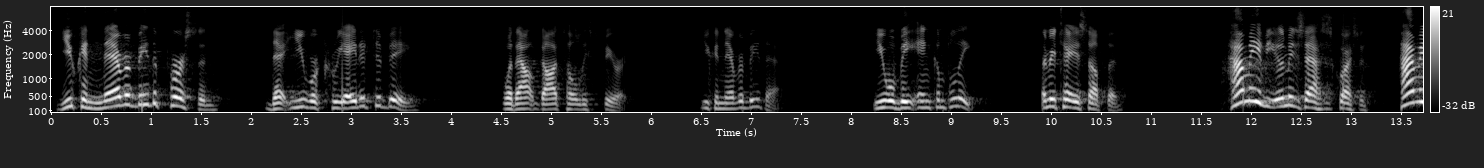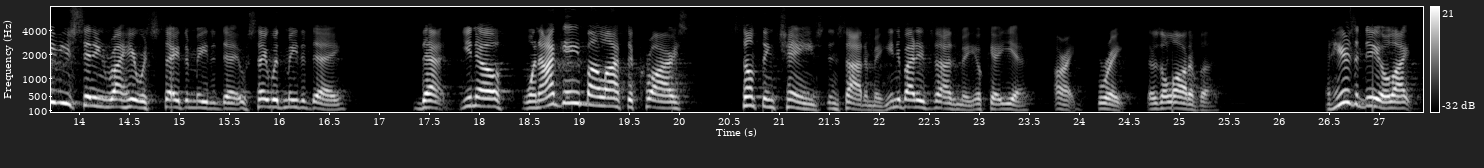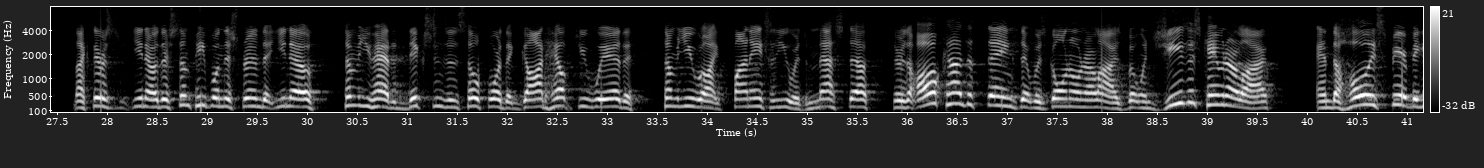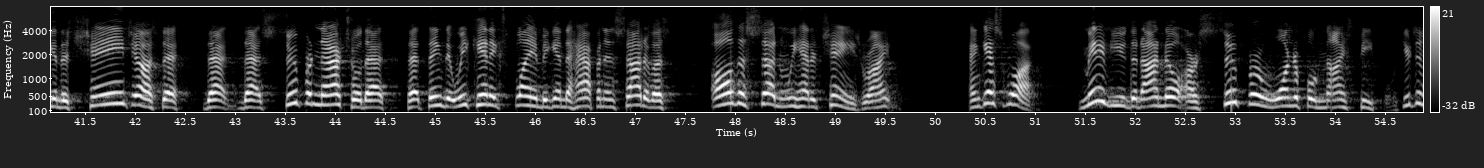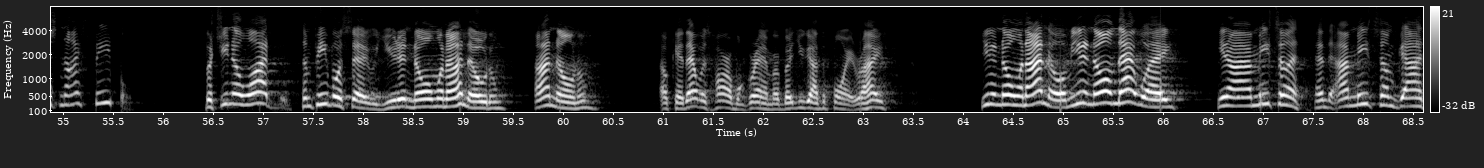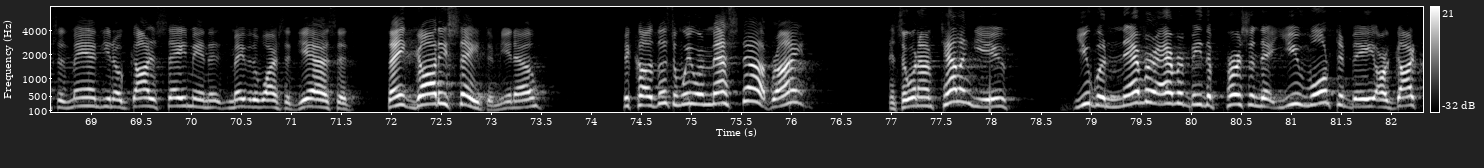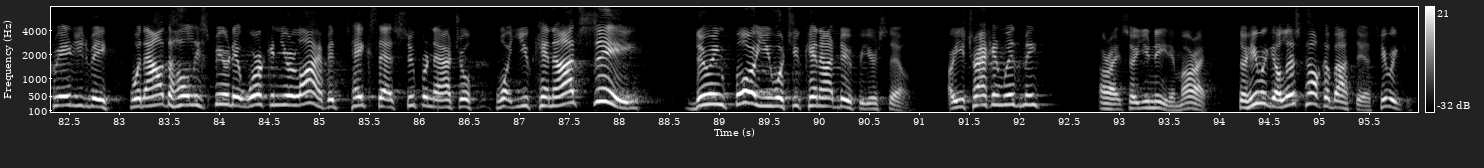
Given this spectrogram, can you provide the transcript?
You can never be the person that you were created to be without God's Holy Spirit. You can never be that. You will be incomplete. Let me tell you something. How many of you, let me just ask this question. How many of you sitting right here would say to me today, say with me today, that, you know, when I gave my life to Christ, something changed inside of me? Anybody besides me? Okay, yes. All right, great. There's a lot of us. And here's the deal, like, like there's, you know, there's some people in this room that, you know, some of you had addictions and so forth that God helped you with. And some of you were like financially you was messed up. There's all kinds of things that was going on in our lives. But when Jesus came in our life, and the Holy Spirit began to change us, that, that, that supernatural, that, that thing that we can't explain began to happen inside of us, all of a sudden we had a change, right? And guess what? Many of you that I know are super wonderful, nice people. You're just nice people. But you know what? Some people say, well, you didn't know them when I know them. I know them. Okay, that was horrible grammar, but you got the point, right? You didn't know when I know them. You didn't know them that way. You know, I meet some, and I meet some guy and says, "Man, you know, God has saved me." And maybe the wife said, "Yeah." I said, "Thank God He saved him." You know, because listen, we were messed up, right? And so what I'm telling you, you will never ever be the person that you want to be or God created you to be without the Holy Spirit at work in your life. It takes that supernatural, what you cannot see, doing for you what you cannot do for yourself. Are you tracking with me? All right, so you need Him. All right, so here we go. Let's talk about this. Here we go.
